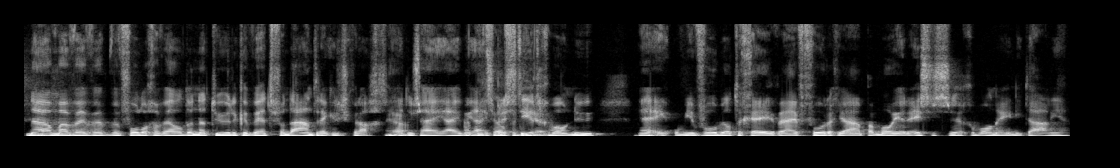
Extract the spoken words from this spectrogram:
nou, maar we, we, we volgen wel de natuurlijke wet van de aantrekkingskracht. Dus hij, hij, het presteert gewoon nu. Om je een voorbeeld te geven. Hij heeft vorig jaar een paar mooie races eh, gewonnen in Italië.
